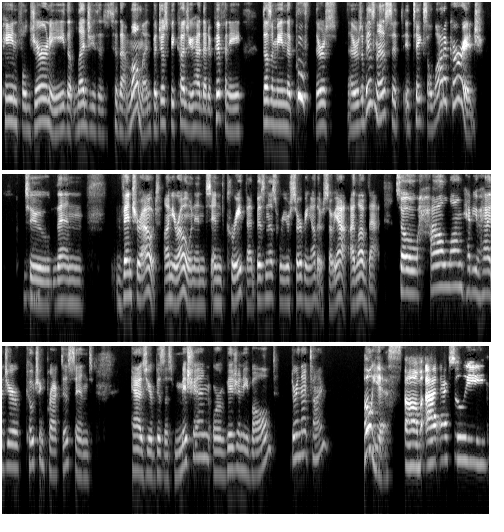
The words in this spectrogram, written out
painful journey that led you to, to that moment. But just because you had that epiphany doesn't mean that poof, there's there's a business. It it takes a lot of courage mm-hmm. to then venture out on your own and and create that business where you're serving others. So yeah, I love that. So how long have you had your coaching practice and has your business mission or vision evolved during that time? Oh yes. Um, I actually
